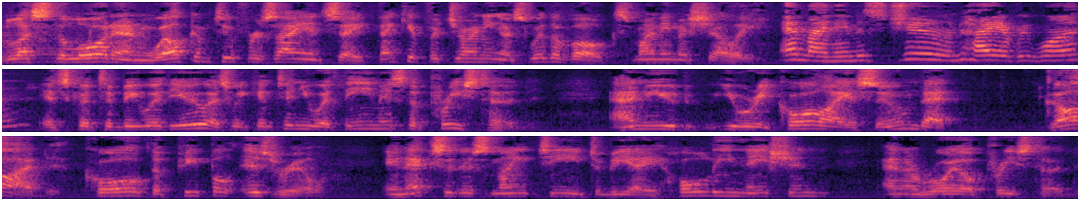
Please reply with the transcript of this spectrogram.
Bless the Lord and welcome to For Zion's Sake. Thank you for joining us. We're the Volks. My name is Shelley. And my name is June. Hi, everyone. It's good to be with you as we continue a theme is the priesthood. And you you recall, I assume, that God called the people Israel in Exodus 19 to be a holy nation and a royal priesthood.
